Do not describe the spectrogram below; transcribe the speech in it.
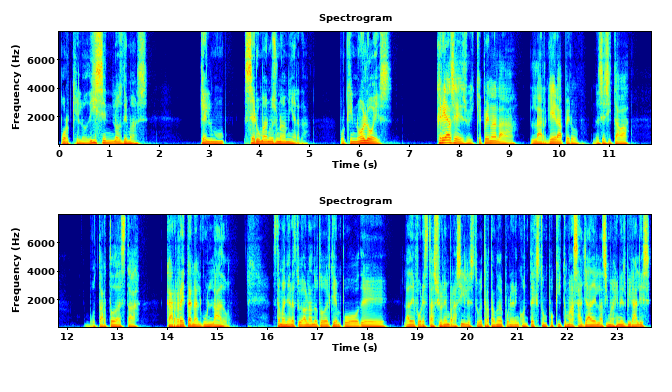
porque lo dicen los demás, que el ser humano es una mierda, porque no lo es. Créase eso y qué pena la larguera, pero necesitaba botar toda esta carreta en algún lado. Esta mañana estuve hablando todo el tiempo de la deforestación en Brasil. Estuve tratando de poner en contexto un poquito más allá de las imágenes virales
